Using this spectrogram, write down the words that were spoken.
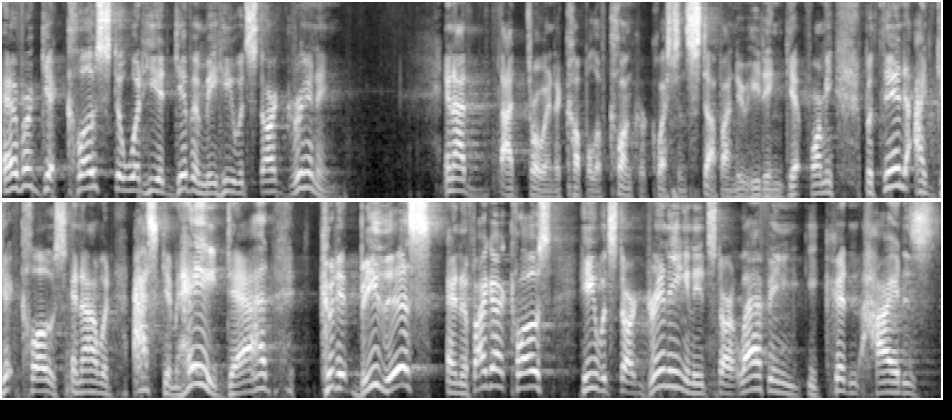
ever get close to what he had given me, he would start grinning. And I'd, I'd throw in a couple of clunker questions, stuff I knew he didn't get for me. But then I'd get close and I would ask him, Hey, dad, could it be this? And if I got close, he would start grinning and he'd start laughing. He couldn't hide his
